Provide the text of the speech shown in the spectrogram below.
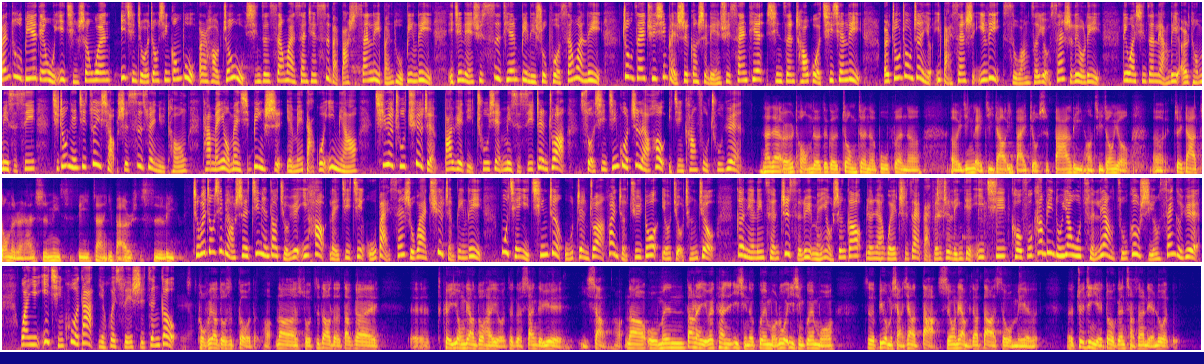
本土 BA. 点五疫情升温，疫情指挥中心公布，二号周五新增三万三千四百八十三例本土病例，已经连续四天病例数破三万例。重灾区新北市更是连续三天新增超过七千例，而中重症有一百三十一例，死亡则有三十六例。另外新增两例儿童 Miss C，其中年纪最小是四岁女童，她没有慢性病史，也没打过疫苗。七月初确诊，八月底出现 Miss C 症状，所幸经过治疗后已经康复出院。那在儿童的这个重症的部分呢，呃，已经累计到一百九十八例哈，其中有呃最大宗的仍然是 Miss C 占一百二十四例。指挥中心表示，今年到九月一号累计近五百三十万确诊病例，目前以轻症无症状患者居多，有九成九，各年龄层致死率没有升高，仍然维持在百分之零点一七。口服抗病毒药物存量足够使用三个月，万一疫情扩大，也会随时增购。口服药都是够的哈，那所知道的大概呃可以用量都还有这个三个月以上好。那我们当然也会看疫情的规模，如果疫情规模。这比我们想象的大，使用量比较大的时候，我们也呃最近也都有跟厂商联络，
